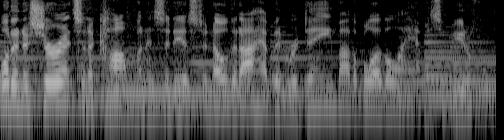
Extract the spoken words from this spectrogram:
What an assurance and a confidence it is to know that I have been redeemed by the blood of the Lamb. It's a beautiful thing.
